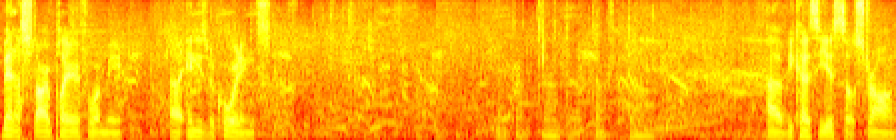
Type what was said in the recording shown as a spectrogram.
been a star player for me uh, in these recordings. Uh, because he is so strong,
